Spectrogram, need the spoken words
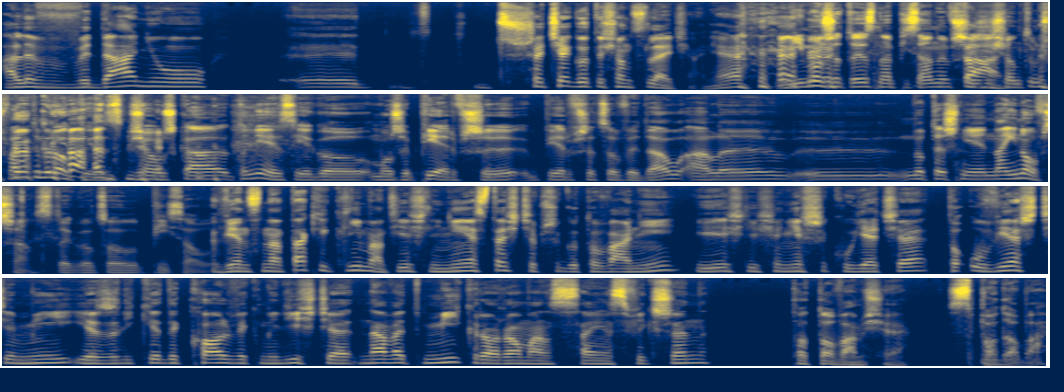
ale w wydaniu y, trzeciego tysiąclecia, nie? Mimo, że to jest napisane w Tak, 64 roku. dokładnie. Jest książka, to nie jest jego może pierwszy, pierwsze co wydał, ale yy, no też nie najnowsza z tego, co pisał. Więc na taki klimat, jeśli nie jesteście przygotowani i jeśli się nie szykujecie, to uwierzcie mi, jeżeli kiedykolwiek mieliście nawet mikro romans science fiction, to to wam się spodoba.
